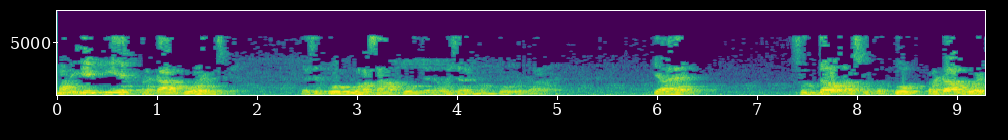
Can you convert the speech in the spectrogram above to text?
मन एक ही है, प्रकार दो है उसके। जैसे दो बूहा सांप बोलते ना, वैसे मन, दो प्रकार है। क्या है? शुद्ध और अशुद्ध, दो प्रकार दो है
